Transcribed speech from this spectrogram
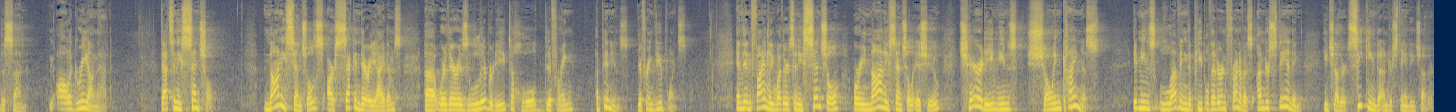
the Son. We all agree on that. That's an essential. Non essentials are secondary items uh, where there is liberty to hold differing opinions, differing viewpoints. And then finally, whether it's an essential or a non essential issue, charity means showing kindness. It means loving the people that are in front of us, understanding each other, seeking to understand each other,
